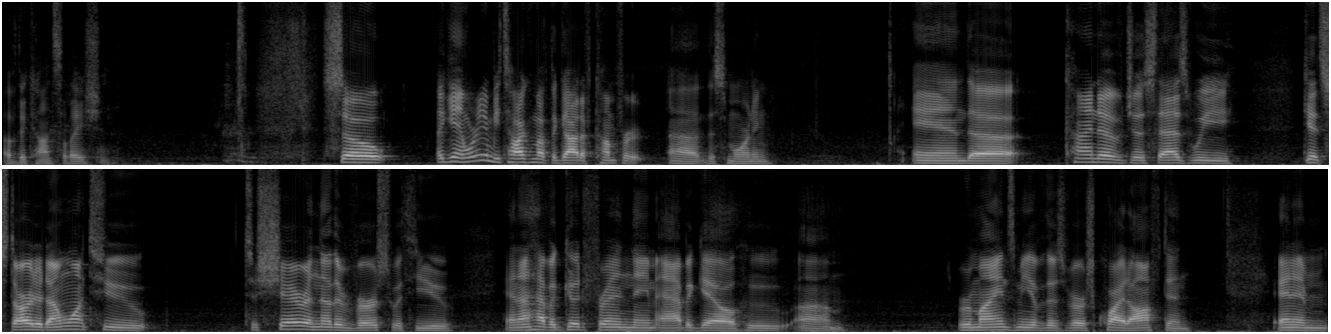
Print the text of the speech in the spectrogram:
of the consolation. So, again, we're going to be talking about the God of comfort uh, this morning. And uh, kind of just as we get started, I want to to share another verse with you. And I have a good friend named Abigail who um, reminds me of this verse quite often. And in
